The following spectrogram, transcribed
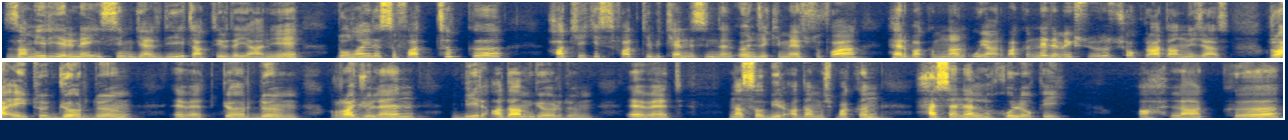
zamir yerine isim geldiği takdirde yani dolaylı sıfat tıpkı hakiki sıfat gibi kendisinden önceki mefsufa her bakımdan uyar. Bakın ne demek istiyoruz? Çok rahat anlayacağız. Ra'eytu gördüm. Evet gördüm. Racülen bir adam gördüm. Evet. Nasıl bir adammış bakın. Hasenel huluki. Ahlakı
